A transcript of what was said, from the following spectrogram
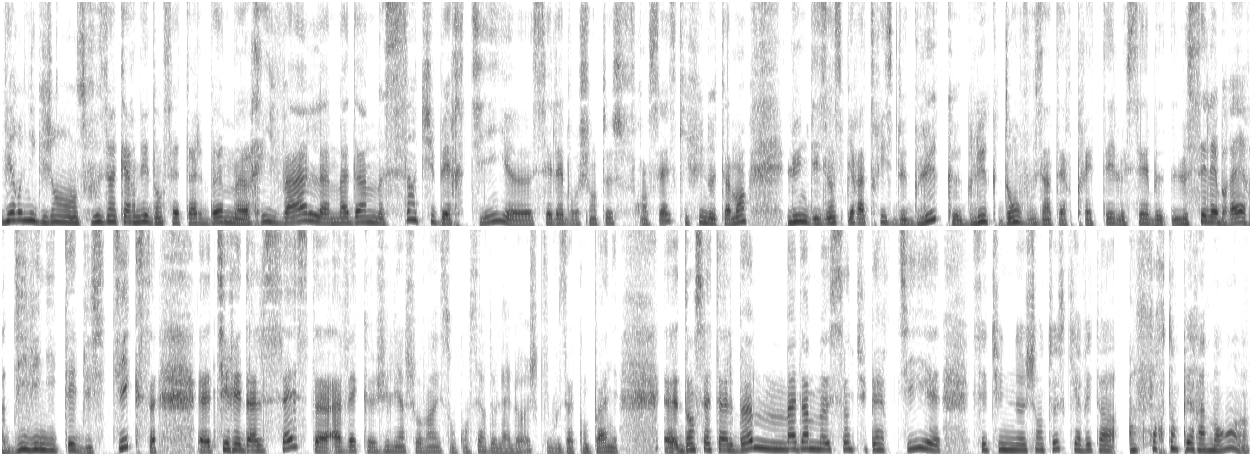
Véronique Jans, vous incarnez dans cet album Rival Madame Saint-Huberti, euh, célèbre chanteuse française qui fut notamment l'une des inspiratrices de Gluck, Gluck dont vous interprétez le célèbre, le célèbre air Divinité du Styx, euh, tiré d'Alceste avec Julien Chauvin et son concert de la Loge qui vous accompagne euh, dans cet album. Madame Saint-Huberti, euh, c'est une chanteuse qui avait un, un fort tempérament.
